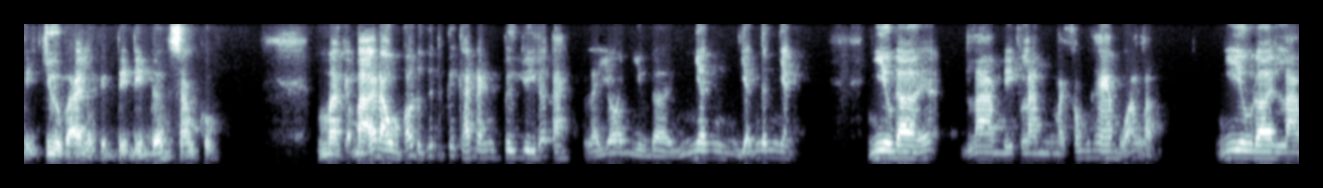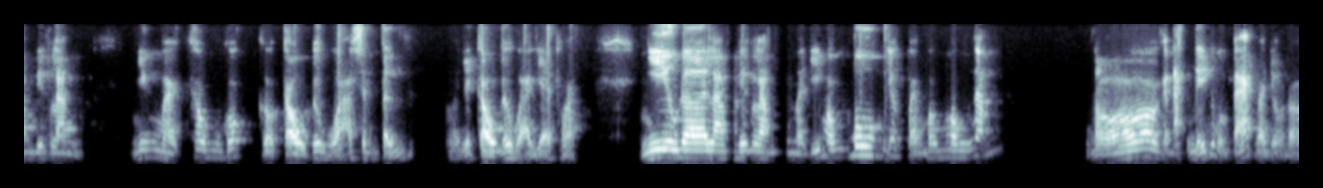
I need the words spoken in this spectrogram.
thì chưa phải là cái điểm đến sau cùng. Mà mà ở đâu có được cái, cái khả năng tư duy đó ta? Là do nhiều đời nhân dẫn đến nhân. Nhiều đời á, làm việc làm mà không ham quả lành. Nhiều đời làm việc làm nhưng mà không có, có cầu cái quả sinh tử mà chỉ cầu cái quả giải thoát nhiều đời làm việc làm mà chỉ mong buông chứ không phải mong mong ngắm đó, cái đặc điểm của Bồ Tát là chỗ đó.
